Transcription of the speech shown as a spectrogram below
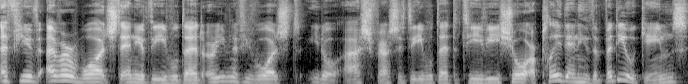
if you've ever watched any of the Evil Dead, or even if you've watched, you know, Ash versus the Evil Dead, the TV show, or played any of the video games,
